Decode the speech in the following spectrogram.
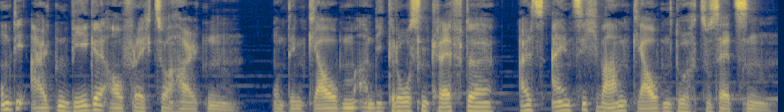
um die alten Wege aufrechtzuerhalten und den Glauben an die großen Kräfte als einzig wahren Glauben durchzusetzen.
